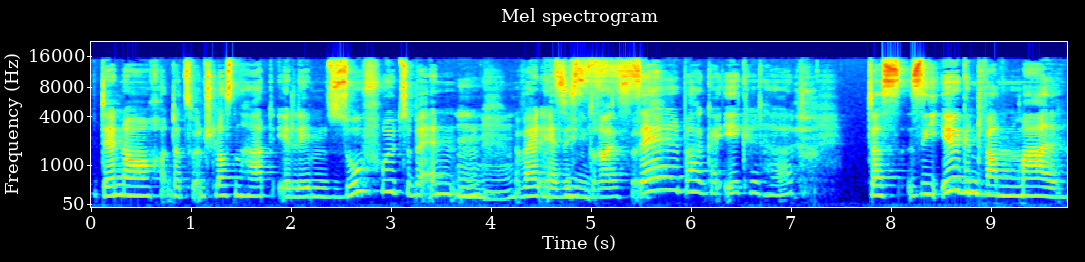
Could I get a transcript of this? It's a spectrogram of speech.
dennoch dazu entschlossen hat, ihr Leben so früh zu beenden, weil Mhm. Mit er sich 37. selber geekelt hat, dass sie irgendwann mal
